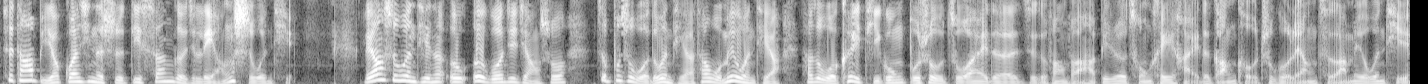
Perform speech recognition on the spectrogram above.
所以大家比较关心的是第三个，就粮食问题。粮食问题呢，俄俄国就讲说，这不是我的问题啊，他说我没有问题啊，他说我可以提供不受阻碍的这个方法哈，比如说从黑海的港口出口粮食啊，没有问题。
